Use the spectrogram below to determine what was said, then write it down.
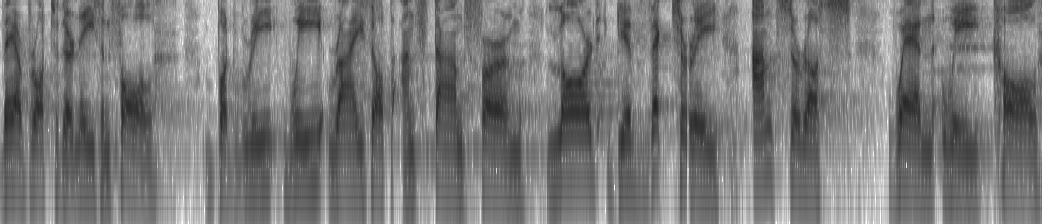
They are brought to their knees and fall, but we, we rise up and stand firm. Lord, give victory, answer us when we call.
